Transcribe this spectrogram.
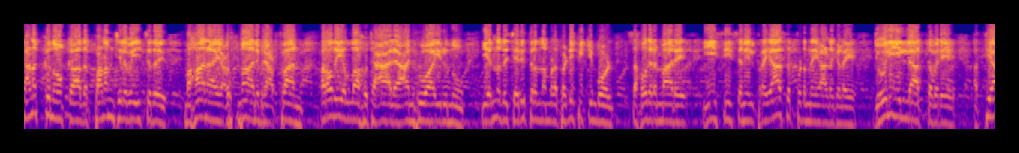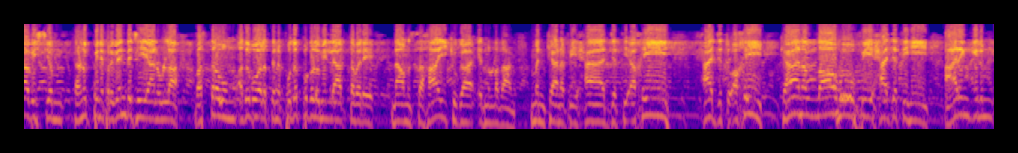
കണക്ക് നോക്കാതെ പണം ചിലവഴിച്ചത് മഹാനായ ഉസ്മാൻ ബിൻ അഫ്ഫാൻ റളിയല്ലാഹു തആല അൻഹു ആയിരുന്നു. എന്നത് ചരിത്രം നമ്മളെ പഠിപ്പിക്കുമ്പോൾ സഹോദരന്മാരെ ഈ സീസണിൽ പ്രയാസപ്പെടുന്ന ആളുകളെ ജോലിയില്ലാത്തവരെ അത്യാവശ്യം തണുപ്പിനെ പ്രിവെന്റ് ചെയ്യാനുള്ള വസ്ത്രവും അതുപോലെ തന്നെ പുതപ്പുകളും ഇല്ലാത്തവരെ നാം സഹായിക്കുക എന്നുള്ളതാണ്. മൻ കാന ഫി ഹാജത്തി അഖീ ഹാജത്തു അഖീ ആരെങ്കിലും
